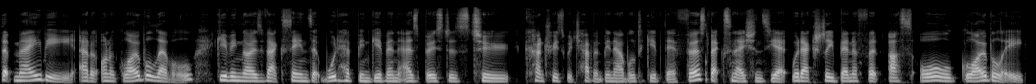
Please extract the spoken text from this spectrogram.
that maybe at, on a global level, giving those vaccines that would have been given as boosters to countries which haven't been able to give their first vaccinations yet would actually benefit us all globally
